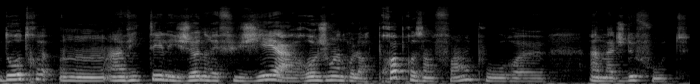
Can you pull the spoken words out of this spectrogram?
D'autres ont invité les jeunes réfugiés à rejoindre leurs propres enfants pour euh, un match de foot,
